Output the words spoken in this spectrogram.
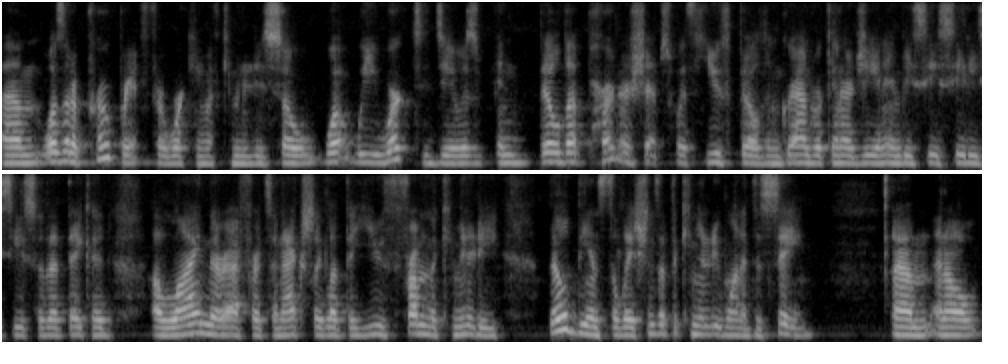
um, wasn't appropriate for working with communities. So what we worked to do is in build up partnerships with Youth Build and Groundwork NRG and NBC CDC so that they could align their efforts and actually let the youth from the community build the installations that the community wanted to see. Um, and I'll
